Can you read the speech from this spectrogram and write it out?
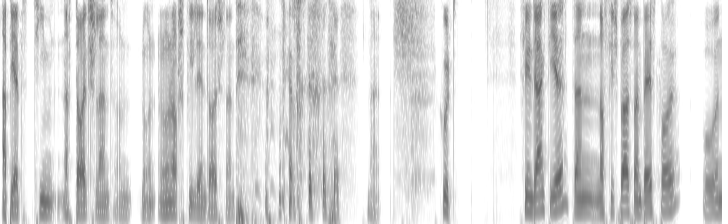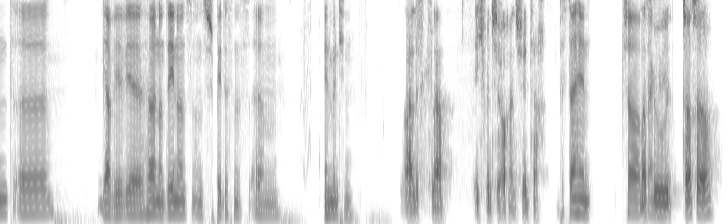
Ab jetzt Team nach Deutschland und nur, nur noch Spiele in Deutschland. Nein. Gut. Vielen Dank dir. Dann noch viel Spaß beim Baseball. Und äh, ja, wir, wir hören und sehen uns uns spätestens ähm, in München. Alles klar. Ich wünsche dir auch einen schönen Tag. Bis dahin. Ciao. Mach's gut. Ciao, ciao.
